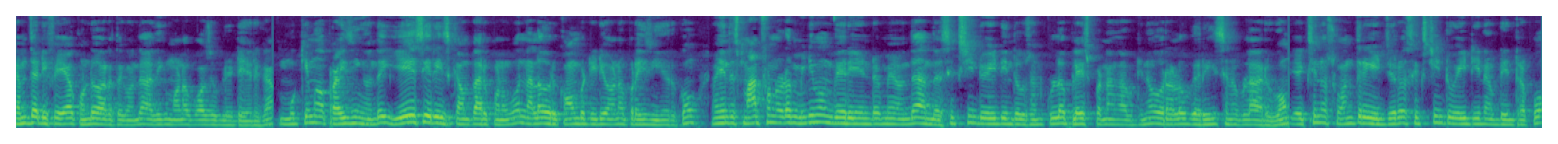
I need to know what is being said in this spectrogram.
எம் தேர்ட்டி ஃபைவாக கொண்டு வரதுக்கு வந்து அதிகமான பாசிபிலிட்டி இருக்குது முக்கியமாக ப்ரைஸிங் வந்து ஏ சீரிஸ் கம்பேர் பண்ணும்போது நல்ல ஒரு காம்படிட்டிவான ப்ரைஸிங் இருக்கும். இந்த ஸ்மார்ட் ஃபோனோட மினிமம் வேரியண்ட்டுமே வந்து அந்த சிக்ஸ்டீன் டு எயிட்டீன் தௌசண்ட்குள்ளே ப்ளேஸ் பண்ணாங்க அப்படின்னா ஓரளவுக்கு ரீசனபிளாக இருக்கும். Exynos one three eight zero sixteen to eighteen அப்படின்றப்போ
